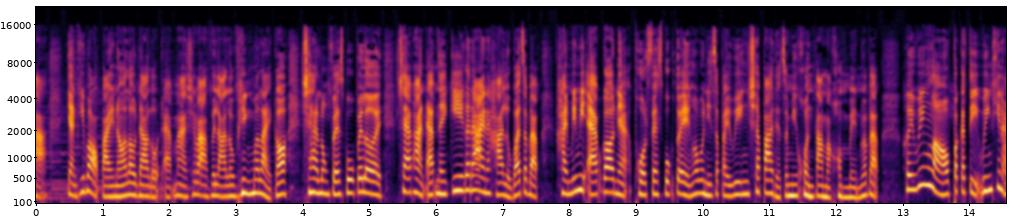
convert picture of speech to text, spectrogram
ค่ะอย่างที่บอกไปเนาะเราดาวน์โหลดแอปมาใช่ป่ะเวลาเราวิ่งเมื่อไหร่ก็แชร์ลง Facebook ไปเลย แชร์ผ่านแอป n i กี้ก็ได้นะคะ หรือว่าจะแบบใครไม่มีแอปก็เนี่ยโพส Facebook ตัวเองว่าวันนี้จะไปวิ่งใช่ป่ะเดี๋ยวจะมีคนตามมาคอมเมนต์ว่าแบบเฮ้ยวิ่งเหรอปกติวิ่งที่ไหน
